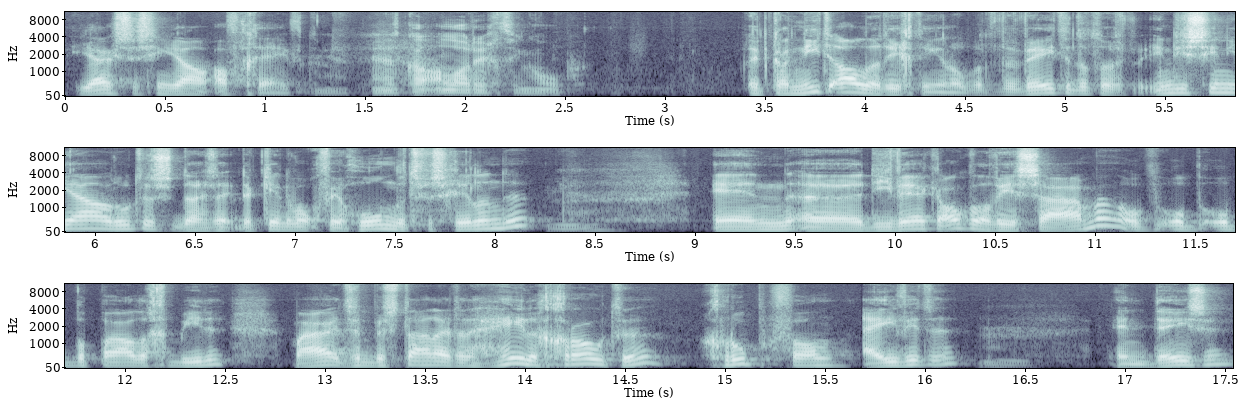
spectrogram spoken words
juiste signaal afgeeft. En het kan alle richtingen op. Het kan niet alle richtingen op. Want we weten dat er in die signaalroutes, daar, zijn- daar kennen we ongeveer 100 verschillende. En eh, die werken ook wel weer samen op, op, op bepaalde gebieden. Maar ze bestaan uit een hele grote groep van eiwitten. En deze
